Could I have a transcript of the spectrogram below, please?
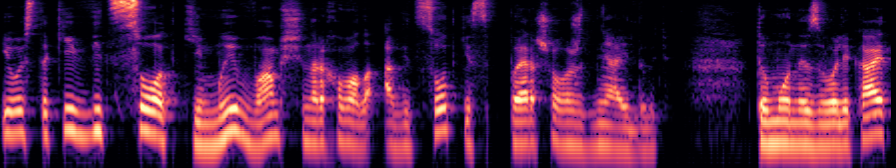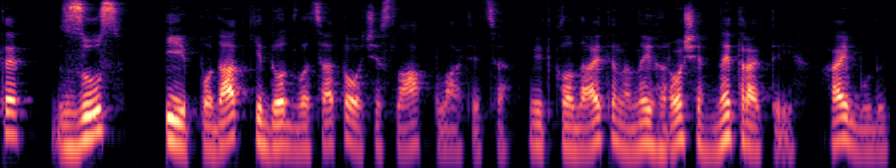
І ось такі відсотки ми вам ще нарахували, а відсотки з першого ж дня йдуть. Тому не зволікайте, ЗУС і податки до 20 числа платяться. Відкладайте на них гроші, не тратьте їх, хай будуть.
